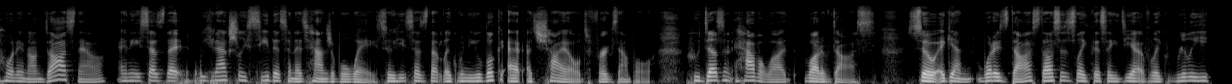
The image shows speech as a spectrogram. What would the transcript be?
hone in on Das now, and he says that we can actually see this in a tangible way. So he says that like when you look at a child, for example, who doesn't have a lot lot of Das. So again, what is Das? Das is like this idea of like really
